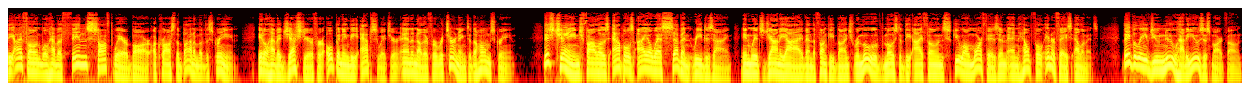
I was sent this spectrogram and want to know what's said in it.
the iPhone will have a thin software bar across the bottom of the screen. It'll have a gesture for opening the app switcher and another for returning to the home screen. This change follows Apple's iOS 7 redesign, in which Jony Ive and the Funky Bunch removed most of the iPhone's skeuomorphism and helpful interface elements. They believed you knew how to use a smartphone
